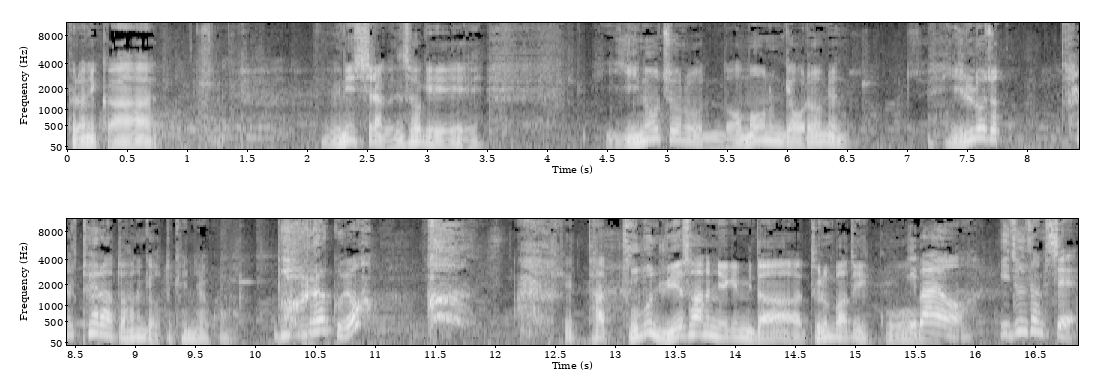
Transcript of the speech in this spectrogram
그러니까 은희 씨랑 은석이 이노조로 넘어오는 게 어려우면 일노조 탈퇴라도 하는 게 어떻겠냐고. 뭐라고요? 다 두 분 위해서 하는 얘기입니다. 들은 바도 있고. 이봐요, 이준삼 씨.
